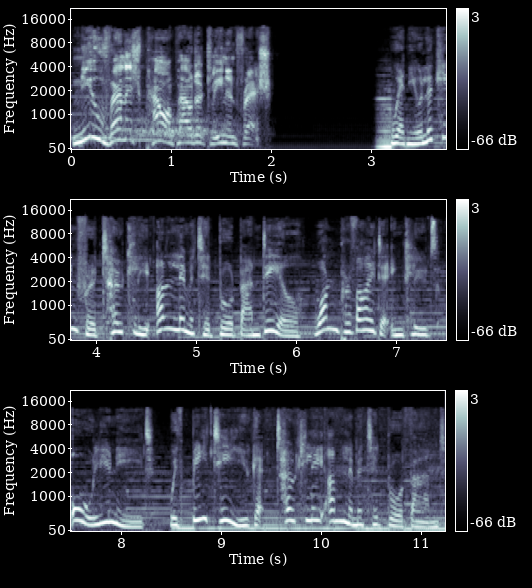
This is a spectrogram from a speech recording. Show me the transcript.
New Vanish Power Powder, clean and fresh. When you're looking for a totally unlimited broadband deal, one provider includes all you need. With BT, you get totally unlimited broadband,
